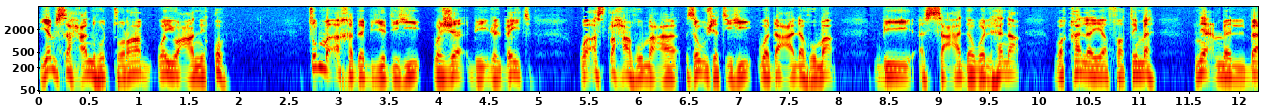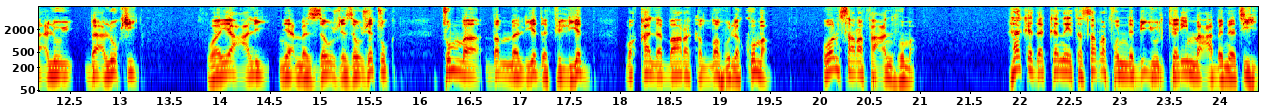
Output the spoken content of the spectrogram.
يمسح عنه التراب ويعانقه. ثم أخذ بيده وجاء به إلى البيت وأصلحه مع زوجته ودعا لهما بالسعادة والهنا وقال يا فاطمة نعم البعل بعلك ويا علي نعم الزوجة زوجتك. ثم ضم اليد في اليد وقال بارك الله لكما وانصرف عنهما. هكذا كان يتصرف النبي الكريم مع بناته.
